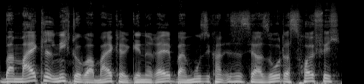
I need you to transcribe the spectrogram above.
bei Michael, nicht nur bei Michael, generell bei Musikern ist es ja so, dass häufig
